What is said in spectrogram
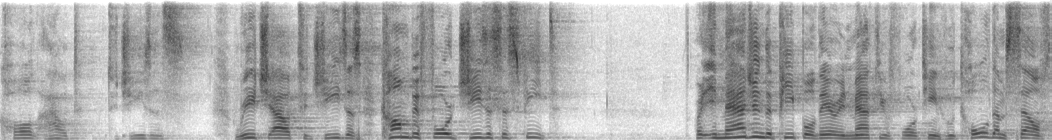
Call out to Jesus. Reach out to Jesus. Come before Jesus' feet. Imagine the people there in Matthew 14 who told themselves,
